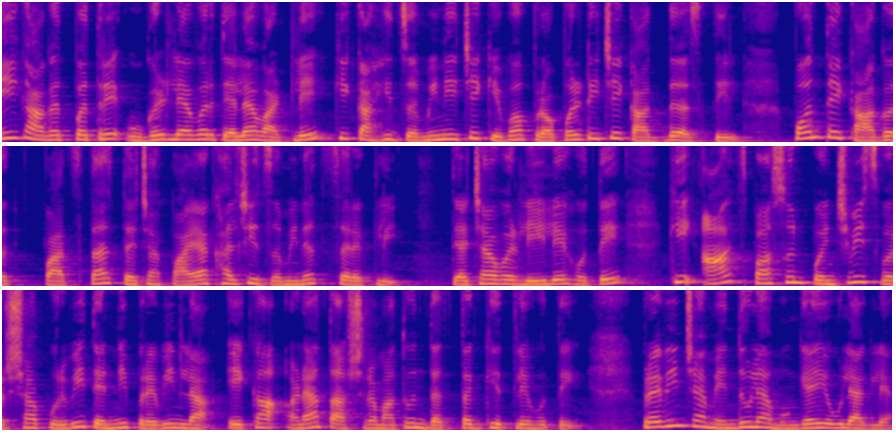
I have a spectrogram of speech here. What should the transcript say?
ती कागदपत्रे उघडल्यावर त्याला वाटले की काही जमिनीचे किंवा प्रॉपर्टीचे कागद असतील. पण ते कागद वाचताच त्याच्या पायाखालची जमीनच सरकली. त्याच्यावर लिहिले होते की आजपासून पंचवीस वर्षापूर्वी त्यांनी प्रवीणला एका अनाथ आश्रमातून दत्तक घेतले होते. प्रवीणच्या मेंदूला मुंग्या येऊ लागल्या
